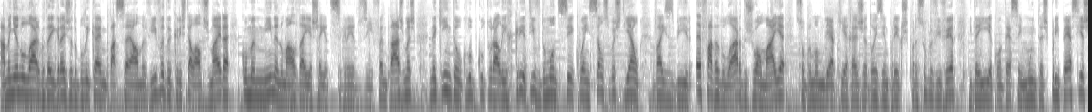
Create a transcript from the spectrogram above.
Amanhã no Largo da Igreja do Buliqueime passa a Alma Viva de Cristela Alves Meira com uma menina numa aldeia cheia de segredos e fantasmas. Na quinta, o Clube Cultural e Recreativo do Monte Seco em São Sebastião vai exibir A Fada do Lar de João Maia sobre uma mulher que arranja dois empregos para sobreviver e daí acontecem muitas peripécias.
